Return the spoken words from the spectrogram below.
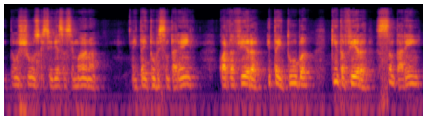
Então, os shows que seria essa semana, Itaituba e Santarém. Quarta-feira, Itaituba. Quinta-feira, Santarém.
